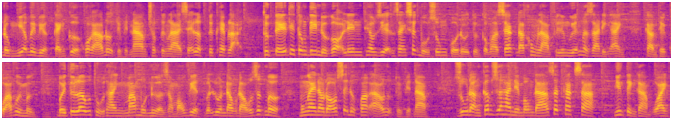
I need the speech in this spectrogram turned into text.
đồng nghĩa với việc cánh cửa khoác áo đội tuyển Việt Nam trong tương lai sẽ lập tức khép lại. Thực tế thì thông tin được gọi lên theo diện danh sách bổ sung của đội tuyển Cộng hòa Séc đã không làm Philip Nguyễn và gia đình anh cảm thấy quá vui mừng bởi từ lâu, thủ thành mang một nửa dòng máu Việt vẫn luôn đau đáu, giấc mơ một ngày nào đó sẽ được khoác áo đội tuyển Việt Nam. Dù đẳng cấp giữa hai nền bóng đá rất khác xa, nhưng tình cảm của anh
